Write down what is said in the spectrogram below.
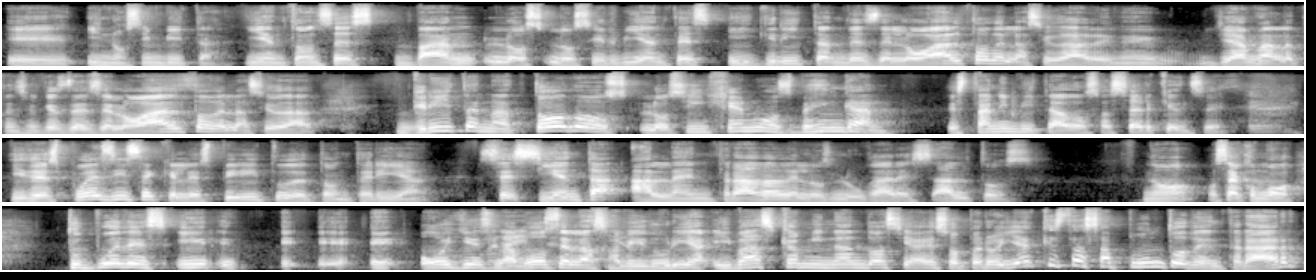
eh, y nos invita. Y entonces van los, los sirvientes y gritan desde lo alto de la ciudad, me llama la atención que es desde lo alto de la ciudad, gritan a todos los ingenuos, vengan, están invitados, acérquense. Y después dice que el espíritu de tontería se sienta a la entrada de los lugares altos, ¿no? O sea, como Tú puedes ir, eh, eh, eh, oyes la voz de la sabiduría y vas caminando hacia eso, pero ya que estás a punto de entrar,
